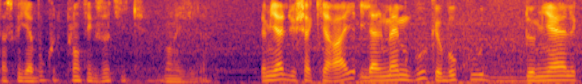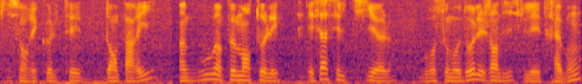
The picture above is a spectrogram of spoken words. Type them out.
parce qu'il y a beaucoup de plantes exotiques dans les villes. Le miel du Chakirail, il a le même goût que beaucoup de miel qui sont récoltés dans Paris, un goût un peu mentholé. Et ça, c'est le tilleul. Grosso modo, les gens disent qu'il est très bon.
